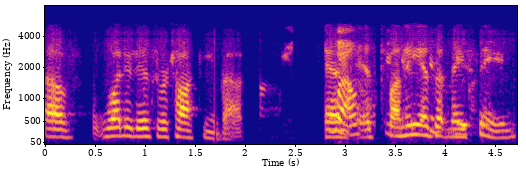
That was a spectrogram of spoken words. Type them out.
of what it is we're talking about. And well, as funny as it may seem,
